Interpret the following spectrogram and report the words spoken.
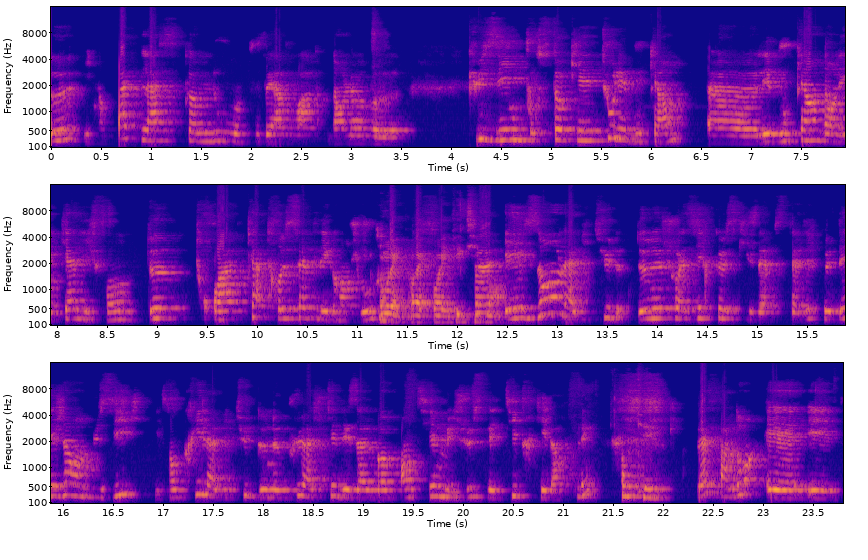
eux, ils n'ont pas de place comme nous, on pouvait avoir dans leur euh, cuisine pour stocker tous les bouquins. Euh, les bouquins dans lesquels ils font deux, trois, quatre recettes les grands jours. Oui, ouais, ouais, effectivement. Euh, et ils ont l'habitude de ne choisir que ce qu'ils aiment. C'est-à-dire que déjà en musique, ils ont pris l'habitude de ne plus acheter des albums entiers, mais juste les titres qui leur plaisent. Ok. Pardon. Et, et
